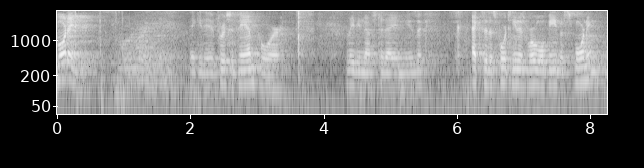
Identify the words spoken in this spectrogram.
morning. Thank you to Bruce and Pam for leading us today in music. Exodus 14 is where we'll be this morning.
